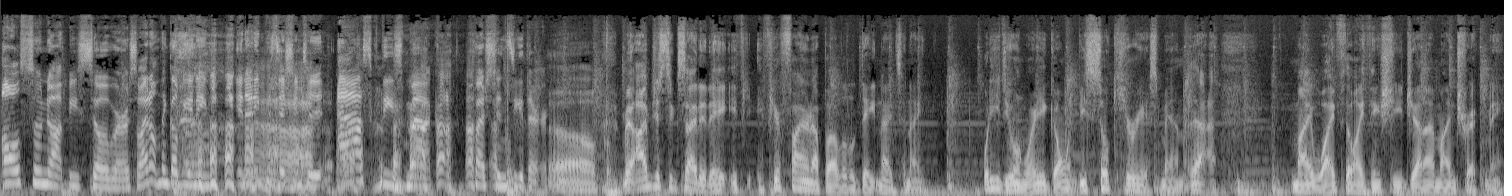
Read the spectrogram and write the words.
also not be sober, so I don't think I'll be in any, in any position to ask these Mac questions either. Oh, man, I'm just excited. Hey, if if you're firing up a little date night tonight, what are you doing? Where are you going? Be so curious, man. Yeah. My wife, though, I think she Jedi mind tricked me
